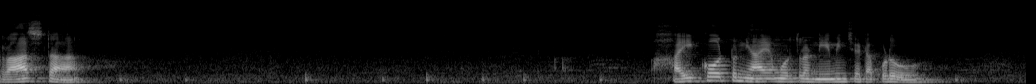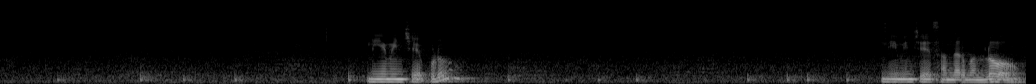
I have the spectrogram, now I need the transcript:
రాష్ట్ర హైకోర్టు న్యాయమూర్తులను నియమించేటప్పుడు నియమించేప్పుడు నియమించే సందర్భంలో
